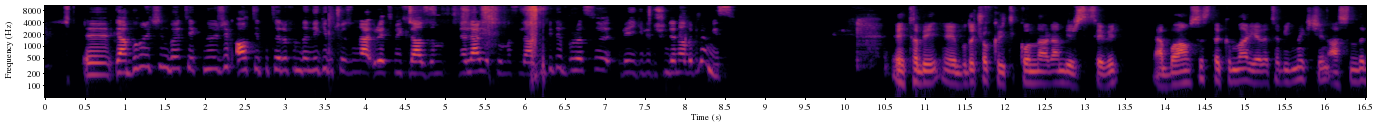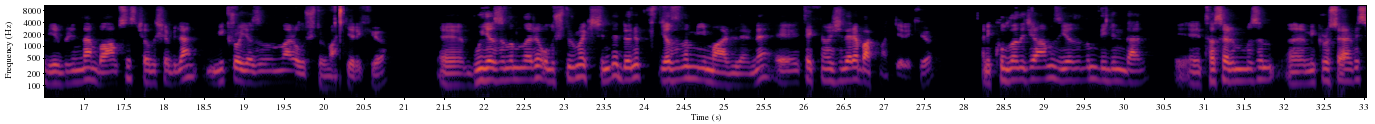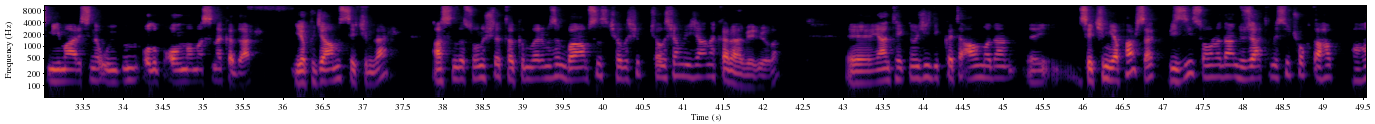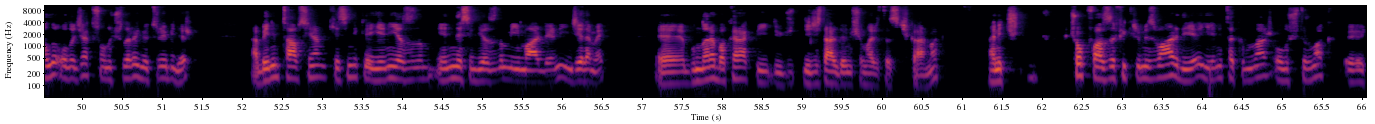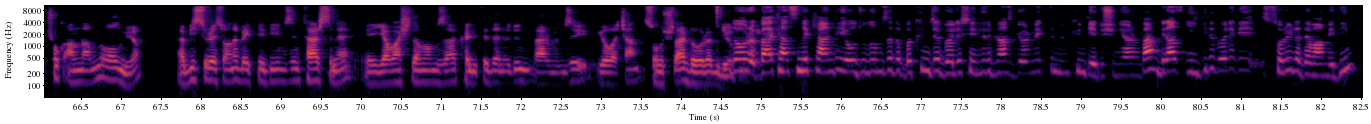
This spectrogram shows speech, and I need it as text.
Yani bunun için böyle teknolojik altyapı tarafında ne gibi çözümler üretmek lazım, neler yapılması lazım? Bir de burası ile ilgili düşünceni alabilir miyiz? E, tabii e, bu da çok kritik konulardan birisi Sevil. Yani bağımsız takımlar yaratabilmek için aslında birbirinden bağımsız çalışabilen mikro yazılımlar oluşturmak gerekiyor. E, bu yazılımları oluşturmak için de dönüp yazılım mimarilerine, e, teknolojilere bakmak gerekiyor. Hani kullanacağımız yazılım dilinden e, tasarımımızın e, mikroservis mimarisine uygun olup olmamasına kadar yapacağımız seçimler aslında sonuçta takımlarımızın bağımsız çalışıp çalışamayacağına karar veriyorlar. E, yani teknolojiyi dikkate almadan e, seçim yaparsak bizi sonradan düzeltmesi çok daha pahalı olacak sonuçlara götürebilir. Yani benim tavsiyem kesinlikle yeni yazılım, yeni nesil yazılım mimarilerini incelemek. E, bunlara bakarak bir dijital dönüşüm haritası çıkarmak. Hani çok fazla fikrimiz var diye yeni takımlar oluşturmak e, çok anlamlı olmuyor bir süre sonra beklediğimizin tersine e, yavaşlamamıza, kaliteden ödün vermemize yol açan sonuçlar doğurabiliyor. Doğru. Bunlar. Belki aslında kendi yolculuğumuza da bakınca böyle şeyleri biraz görmek de mümkün diye düşünüyorum ben. Biraz ilgili böyle bir soruyla devam edeyim.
